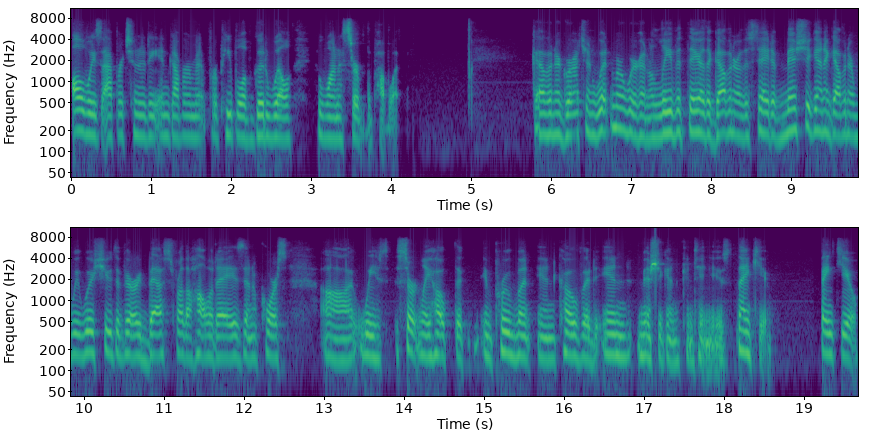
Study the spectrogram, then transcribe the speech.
always opportunity in government for people of goodwill who want to serve the public. Governor Gretchen Whitmer, we're going to leave it there. The governor of the state of Michigan. And, Governor, we wish you the very best for the holidays. And, of course, uh, we certainly hope the improvement in COVID in Michigan continues. Thank you. Thank you.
